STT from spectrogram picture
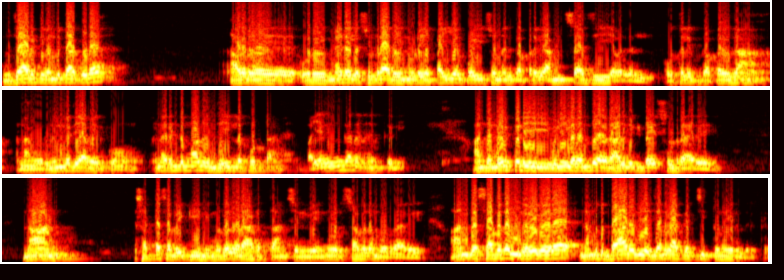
மெஜாரிட்டி வந்துட்டா கூட அவர் ஒரு மேடையில சொல்றாரு என்னுடைய பையன் போய் சொன்னதுக்கு பிறகு அமித்ஷாஜி அவர்கள் ஒத்துழைப்புக்கு பிறகுதான் நாங்க ஒரு நிம்மதியாக இருக்கோம். ஏன்னா ரெண்டு மாதம் ஜெயில்ல போட்டாங்க. பயங்கர நெருக்கடி. அந்த நெருக்கடி வெளியில வந்து அவர் அழுதுகிட்டே சொல்றாரு நான் சட்டசபைக்கு நீ முதல்வராகத்தான் செல்வேன்னு ஒரு சபதம் போடுறாரு. அந்த சபதம் நிறைவேற நமது பாரதிய ஜனதா கட்சி துணை இருந்திருக்கு.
